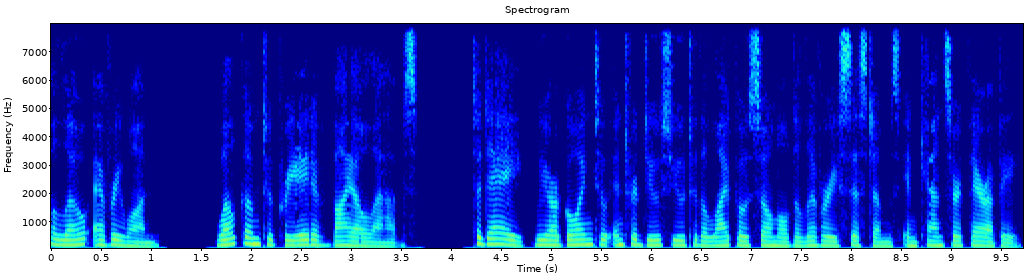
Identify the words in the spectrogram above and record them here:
Hello everyone. Welcome to Creative Biolabs. Today, we are going to introduce you to the liposomal delivery systems in cancer therapy.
